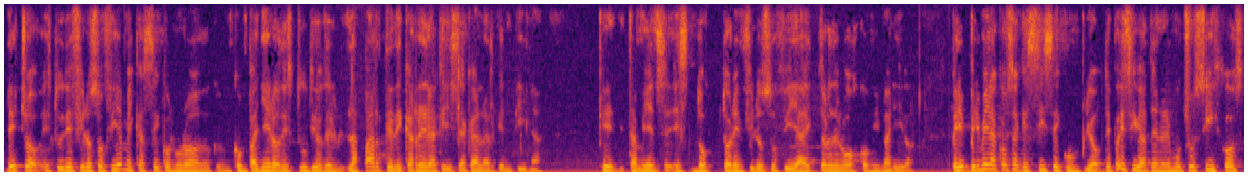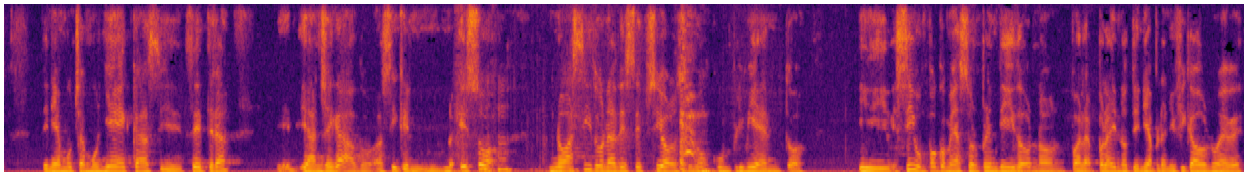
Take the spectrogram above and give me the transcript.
De hecho, estudié filosofía, me casé con uno, con un compañero de estudio de la parte de carrera que hice acá en la Argentina, que también es doctor en filosofía, Héctor del Bosco, mi marido. Pri- Primera cosa que sí se cumplió. Después iba a tener muchos hijos, tenía muchas muñecas, y etcétera, y han llegado. Así que eso no ha sido una decepción, sino un cumplimiento. Y sí, un poco me ha sorprendido, no, por, por ahí no tenía planificado nueve,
